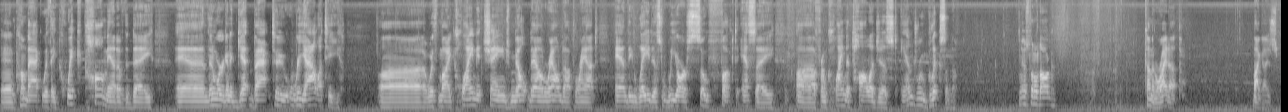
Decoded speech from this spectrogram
and come back with a quick comment of the day. And then we're going to get back to reality uh, with my climate change meltdown roundup rant and the latest We Are So Fucked essay uh, from climatologist Andrew Glikson. This little dog coming right up. Bye, guys.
